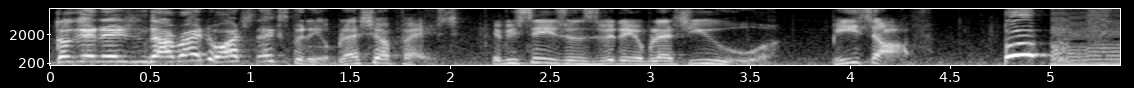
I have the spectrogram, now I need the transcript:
Go get Nation right to watch the next video. Bless your face. If you see this video, bless you. Peace off. Boop!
